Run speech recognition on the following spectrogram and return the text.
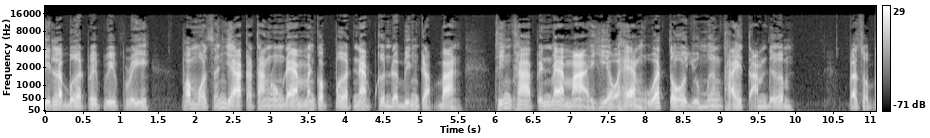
ดินระเบิดไปฟรีๆพอหมดสัญญากับทางโรงแรมมันก็เปิดแนบขึ้นระบินกลับบ้าน ทิ้งข้าเป็นแม่ไม้เหี่ยวแห้งหัวโตอยู่เมืองไทยตามเดิม ประสบ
